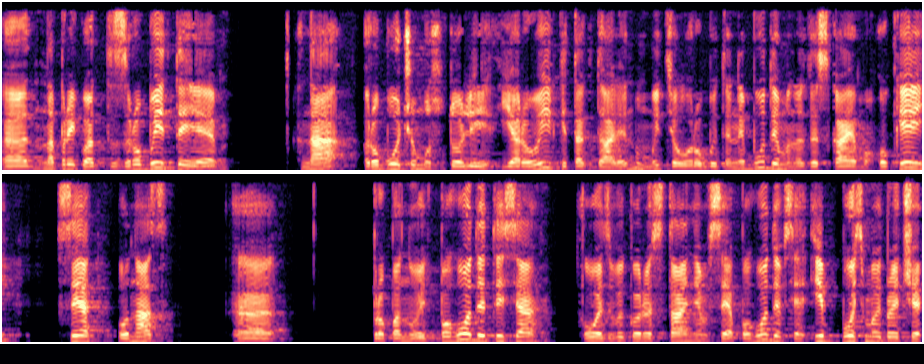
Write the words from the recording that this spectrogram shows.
Е, наприклад, зробити на робочому столі ярлик і так далі. Ну, ми цього робити не будемо. Натискаємо ОК. Все, у нас е, пропонують погодитися. Ось з використанням все погодився. І ось ми, до речі,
